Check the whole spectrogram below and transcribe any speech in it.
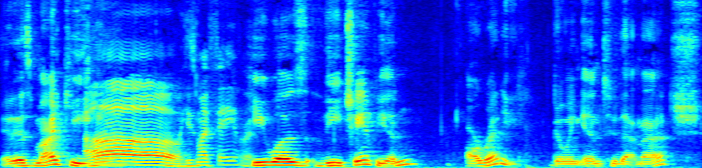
It is Mikey. Oh, he's my favorite. He was the champion already going into that match,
